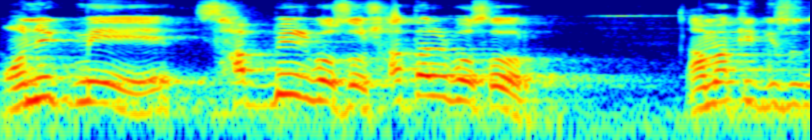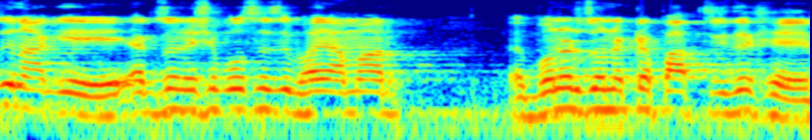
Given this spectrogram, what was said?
অনেক মেয়ে ছাব্বিশ বছর, সাতাশ বছর আমাকে কিছুদিন আগে একজন এসে বলছে যে, ভাই, আমার বোনের জন্য একটা পাত্রী দেখেন।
